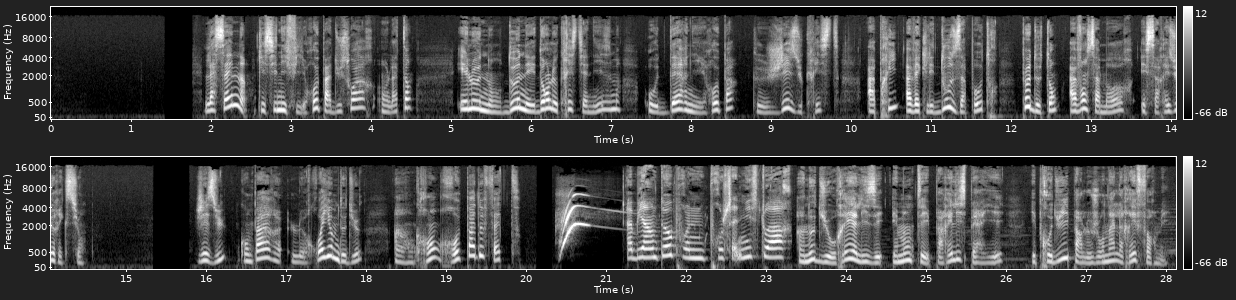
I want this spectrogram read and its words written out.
La scène, qui signifie repas du soir en latin, est le nom donné dans le christianisme au dernier repas que Jésus-Christ a pris avec les douze apôtres peu de temps avant sa mort et sa résurrection. Jésus compare le royaume de Dieu à un grand repas de fête. À bientôt pour une prochaine histoire. Un audio réalisé et monté par Élise Perrier et produit par le journal Réformé.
